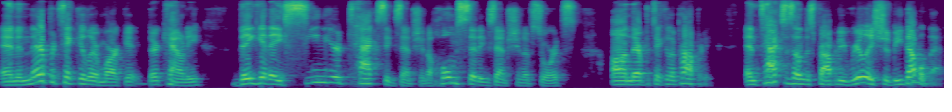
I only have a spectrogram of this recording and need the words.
and in their particular market, their county, they get a senior tax exemption, a homestead exemption of sorts on their particular property. And taxes on this property really should be double that.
